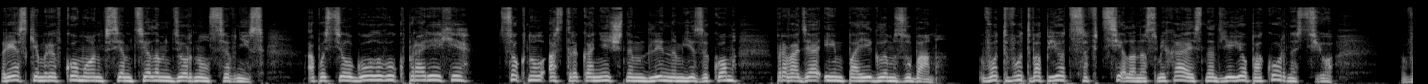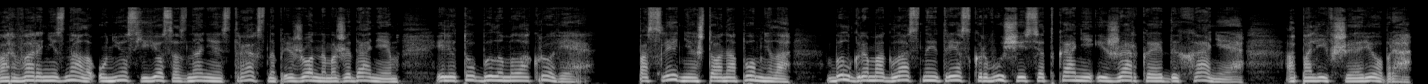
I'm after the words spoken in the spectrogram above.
Резким рывком он всем телом дернулся вниз, опустил голову к прорехе, цокнул остроконечным длинным языком, проводя им по иглам зубам. Вот-вот вопьется в тело, насмехаясь над ее покорностью. Варвара не знала, унес ее сознание страх с напряженным ожиданием, или то было малокровие. Последнее, что она помнила, был громогласный треск рвущейся ткани и жаркое дыхание, опалившее ребра.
